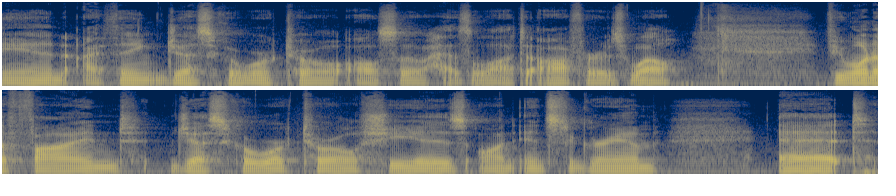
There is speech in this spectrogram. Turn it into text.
and I think Jessica Wuchterl also has a lot to offer as well. If you want to find Jessica Wuchterl, she is on Instagram at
